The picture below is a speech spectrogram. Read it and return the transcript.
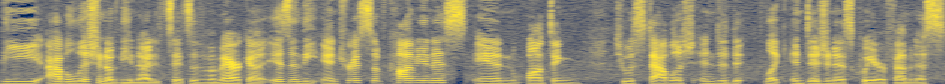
the abolition of the United States of America is in the interests of communists in wanting to establish indi- like indigenous queer feminist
